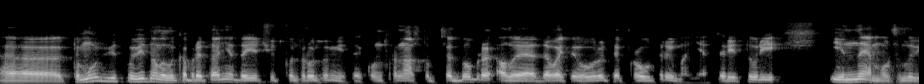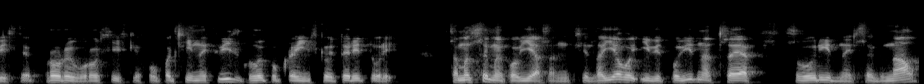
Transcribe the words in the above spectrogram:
Е, тому відповідно Велика Британія дає чітко зрозуміти, контрнаступ це добре, але давайте говорити про утримання територій і неможливість прориву російських окупаційних військ глиб української території. Саме з цим і пов'язані ці заяви, і відповідно це своєрідний сигнал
